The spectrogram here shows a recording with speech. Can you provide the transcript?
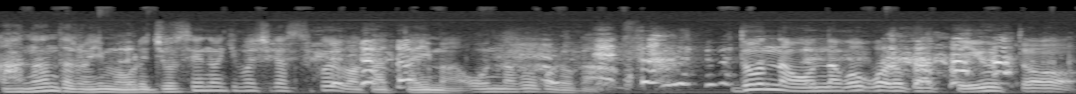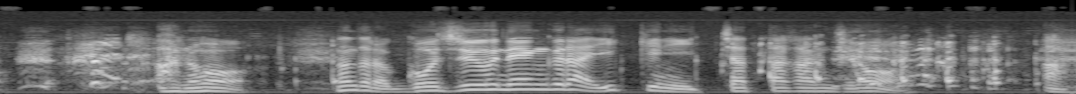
あなんだろう今俺女性の気持ちがすごい分かった今女心が。どんな女心かっていうと あのなんだろう50年ぐらい一気にいっちゃった感じのあ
